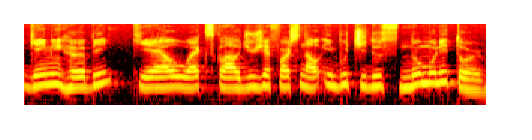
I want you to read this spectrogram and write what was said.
Gaming Hub, que é o xCloud e o GeForce Now embutidos no monitor.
